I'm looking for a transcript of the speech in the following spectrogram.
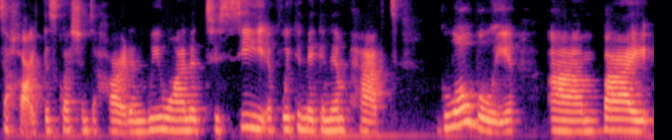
to heart, this question to heart, and we wanted to see if we can make an impact globally um, by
